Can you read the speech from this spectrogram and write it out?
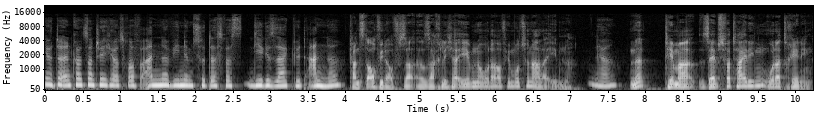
Ja, und dann kommt es natürlich auch drauf an, ne, wie nimmst du das, was dir gesagt wird, an, ne? Kannst du auch wieder auf sa sachlicher Ebene oder auf emotionaler Ebene. Ja. ne? Thema Selbstverteidigen oder Training.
